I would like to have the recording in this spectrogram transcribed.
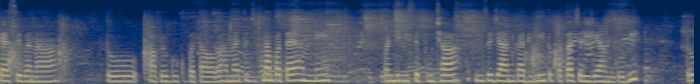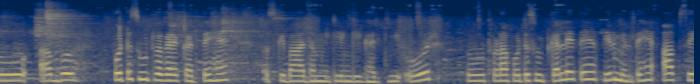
कैसे बना। तो आप लोगों को पता होगा। हमें तो जितना पता है, हमने पंडित जी से पूछा, उनसे जानकारी ली तो पता चल गया हमको भी। तो अब फ़ोटोशूट वगैरह करते हैं। उसके बाद हम निकलेंगे घर की ओर। तो थोड़ा फ़ोटो शूट कर लेते हैं फिर मिलते हैं आपसे।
